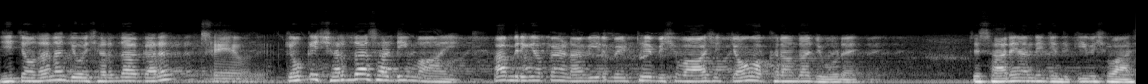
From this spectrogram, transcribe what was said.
ਜੀ ਚਾਹੁੰਦਾ ਨਾ ਜੋ ਸ਼ਰਧਾ ਕਰ ਦੇ ਕਿਉਂਕਿ ਸ਼ਰਧਾ ਸਾਡੀ ਮਾਂ ਏ। ਆ ਮੇਰੀਆਂ ਭੈਣਾਂ ਵੀਰ ਬੈਠੇ ਵਿਸ਼ਵਾਸ ਚੌਂ ਅੱਖਰਾਂ ਦਾ ਜੋੜ ਹੈ। ਤੇ ਸਾਰਿਆਂ ਦੀ ਜ਼ਿੰਦਗੀ ਵਿਸ਼ਵਾਸ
